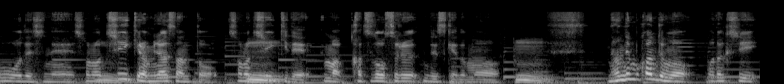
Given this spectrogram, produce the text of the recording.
そうですね。その地域の皆さんと、その地域で、まあ、活動するんですけども、うん。何でもかんでも私、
